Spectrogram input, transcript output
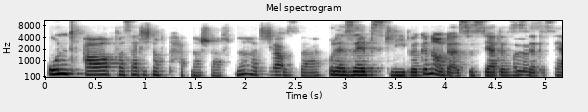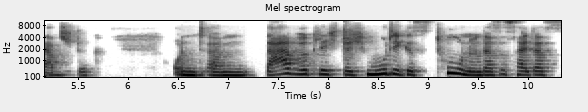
Und auch, was hatte ich noch? Partnerschaft, ne? Hatte ich ja. gesagt. Oder Selbstliebe, genau, da ist es ja, das Alles. ist ja das Herzstück. Und ähm, da wirklich durch mutiges Tun, und das ist halt das,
